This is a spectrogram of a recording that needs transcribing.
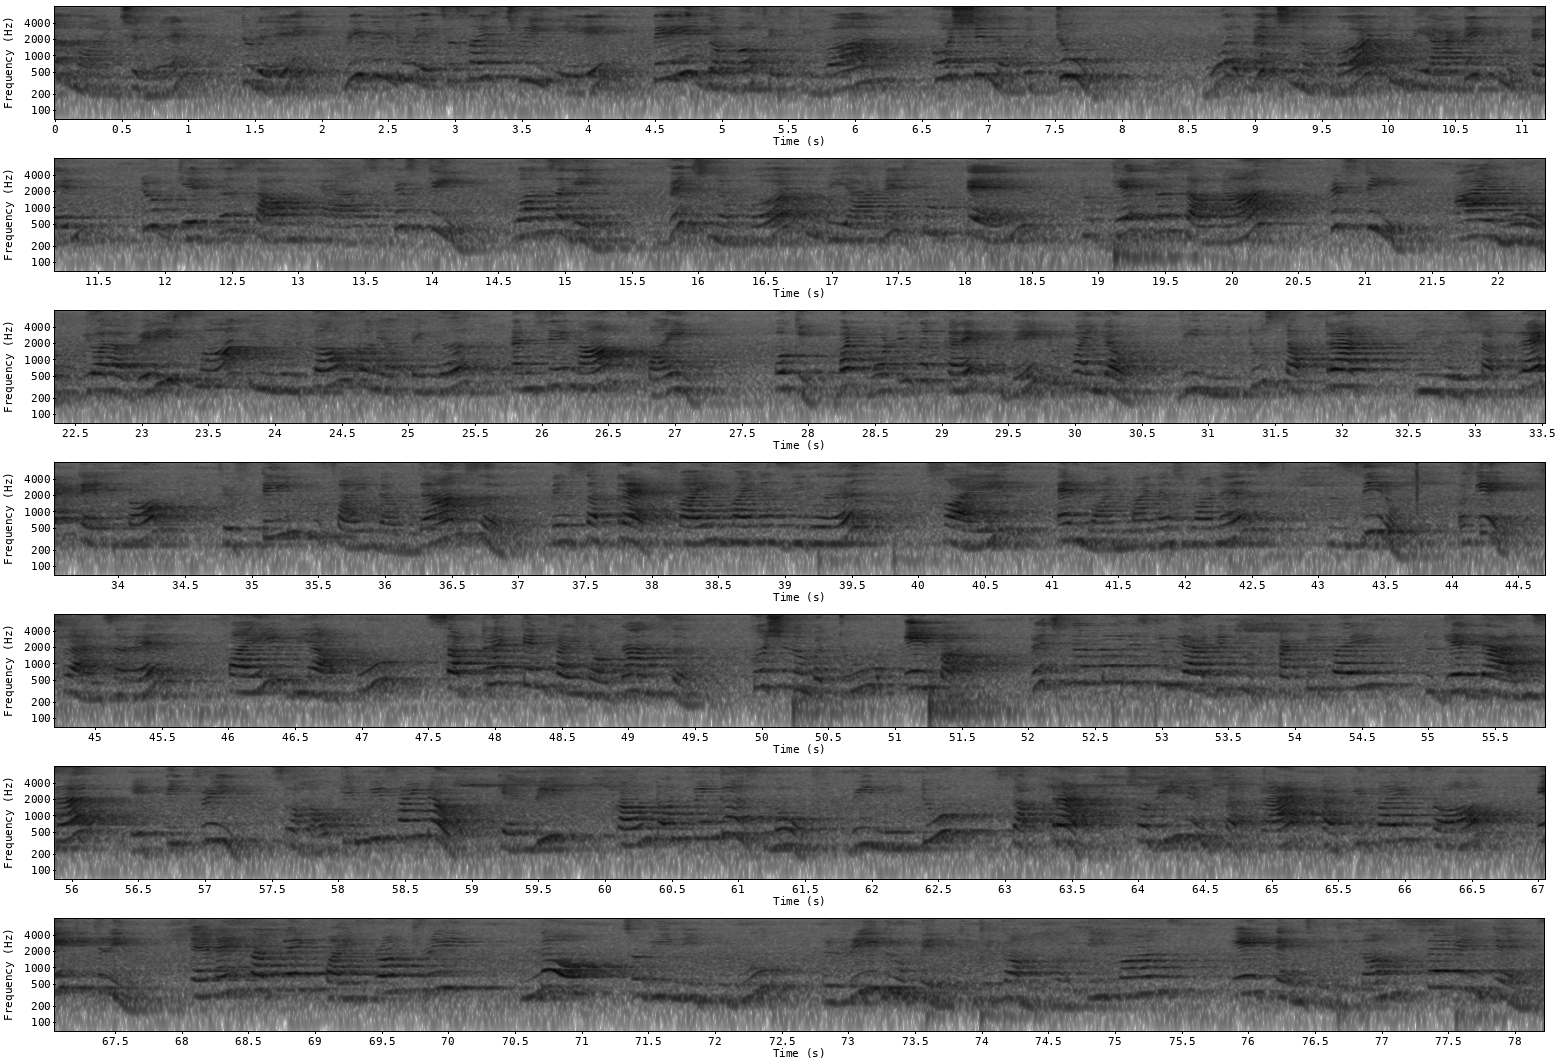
Good morning children. Today we will do exercise 3A, page number 51, question number 2. Which number to be added to 10 to get the sum as 15? Once again, which number to be added to 10 to get the sum as 15? I know you all are very smart. You will count on your finger and say, Ma'am, 5. Okay, but what is the correct way to find out? We need to subtract. We will subtract 10 from 15 to find out the answer. We'll subtract 5 minus 0 is 5 and 1 minus 1 is 0. Okay, so answer is 5. We have to subtract and find out the answer. Question number 2, A part. Which number is to be added to 35 to get the answer 83. So how can we find out? Can we count on fingers? No. We need to subtract. So we will subtract 35 from 83. Can I subtract 5 from 3? No. So we need to do regrouping. It will become 13 ones. 8 tens will become 7 tens.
